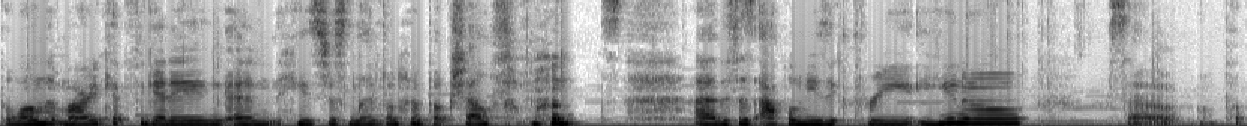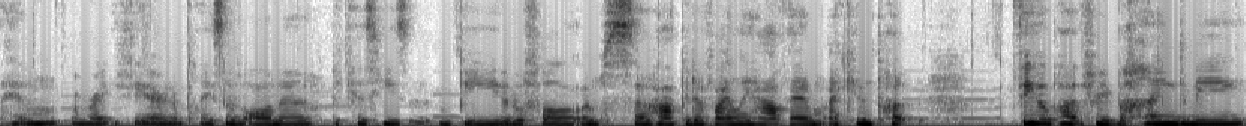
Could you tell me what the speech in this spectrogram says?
The one that Mari kept forgetting and he's just lived on her bookshelf for months. Uh, this is Apple Music 3 Yunho So I'll put him right here in a place of honor because he's beautiful. I'm so happy to finally have him. I can put Fever Part 3 behind me.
